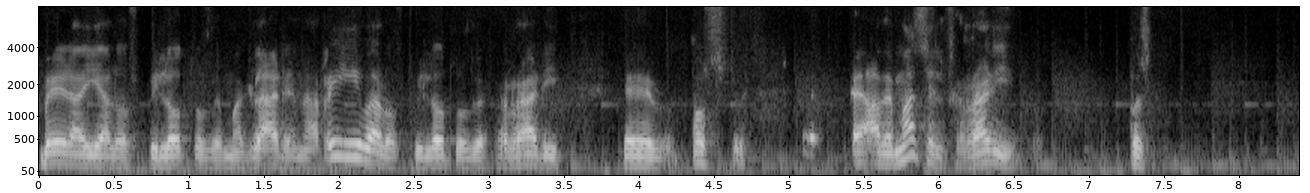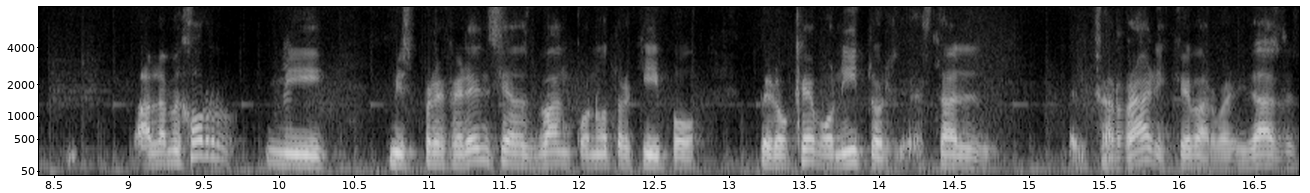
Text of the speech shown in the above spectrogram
ver ahí a los pilotos de McLaren arriba, a los pilotos de Ferrari. Eh, pues, eh, además, el Ferrari, pues a lo mejor mis preferencias van con otro equipo, pero qué bonito está el, Ferrari, qué barbaridad.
